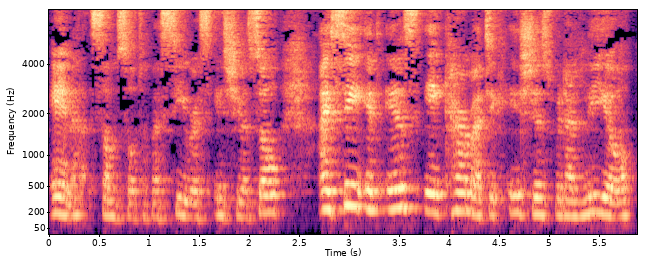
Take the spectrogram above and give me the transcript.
in some sort of a serious issue. So I see it is a karmatic issues with a Leo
